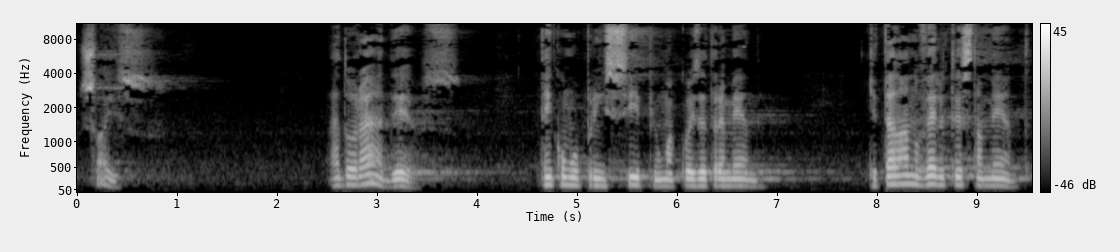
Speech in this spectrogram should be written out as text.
Só isso. Adorar a Deus tem como princípio uma coisa tremenda, que está lá no Velho Testamento.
